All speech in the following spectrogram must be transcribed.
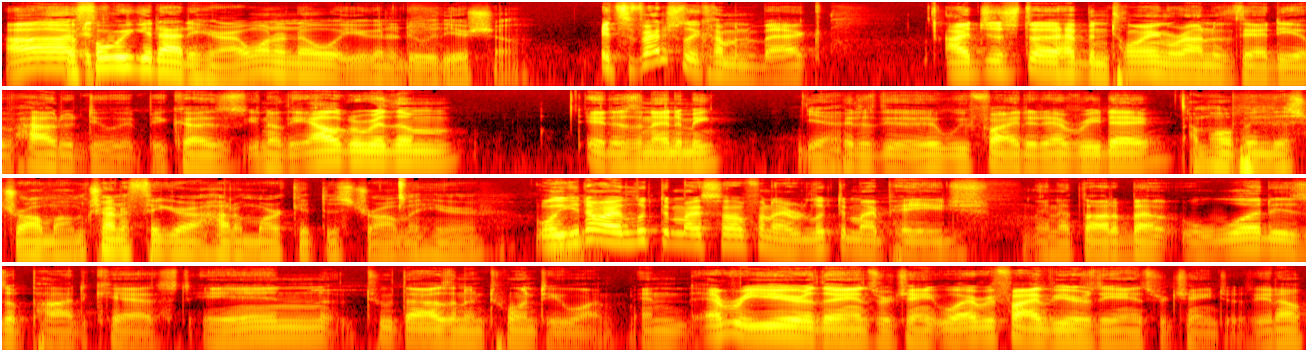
Uh, Before we get out of here, I want to know what you're gonna do with your show. it's eventually coming back. I just uh, have been toying around with the idea of how to do it because you know the algorithm, it is an enemy. Yeah, It is we fight it every day. I'm hoping this drama. I'm trying to figure out how to market this drama here. Well, you know, I looked at myself and I looked at my page and I thought about what is a podcast in 2021. And every year the answer change. Well, every five years the answer changes. You know,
